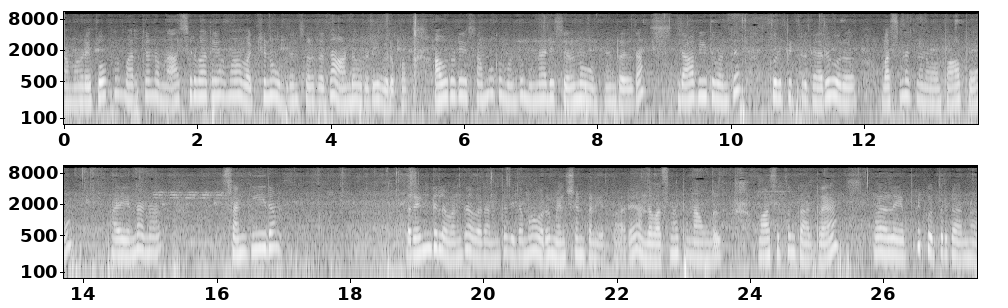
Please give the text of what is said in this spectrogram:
நம்மளுடைய போக்கும் மரத்தையும் நம்மளை ஆசீர்வாதமாக வைக்கணும் அப்படின்னு சொல்கிறது தான் ஆண்டவருடைய விருப்பம். அவருடைய சமூகம் வந்து முன்னாடி செல்லணும் அப்படின்றது தான் தாவீது வந்து குறிப்பிட்டிருக்காரு. ஒரு வசனத்தில் நம்ம பார்ப்போம். அது என்னன்னா சங்கீதம் ரெண்டில் வந்து அவர் அந்த விதமாக ஒரு மென்ஷன் பண்ணியிருப்பார். அந்த வசனத்தை நான் உங்களுக்கு வாசித்தும் காட்டுறேன். அதில் எப்படி கொடுத்துருக்காருன்னா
